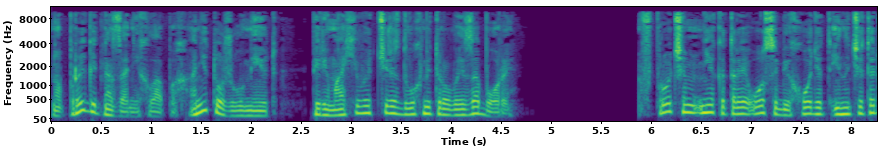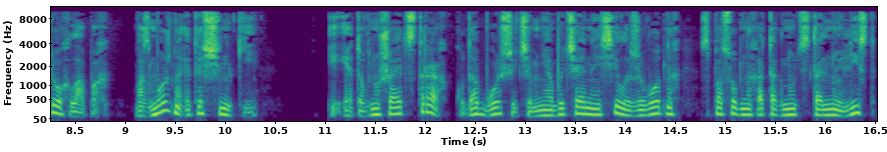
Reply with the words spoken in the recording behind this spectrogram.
Но прыгать на задних лапах они тоже умеют, перемахивают через двухметровые заборы. Впрочем, некоторые особи ходят и на четырех лапах. Возможно, это щенки. И это внушает страх куда больше, чем необычайная сила животных, способных отогнуть стальной лист,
